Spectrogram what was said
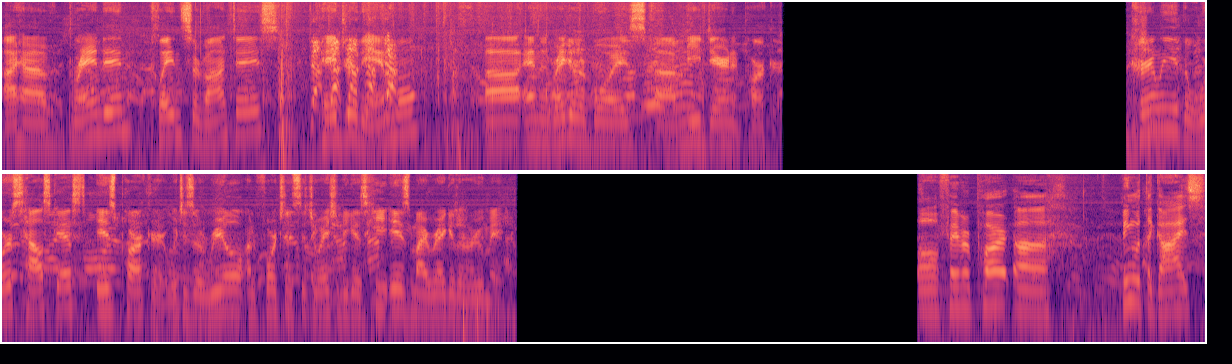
I have Brandon, Clayton Cervantes, Pedro the Animal, uh, and the regular boys, uh, me, Darren, and Parker. Currently, the worst house guest is Parker, which is a real unfortunate situation because he is my regular roommate. Oh, favorite part, uh, being with the guys,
